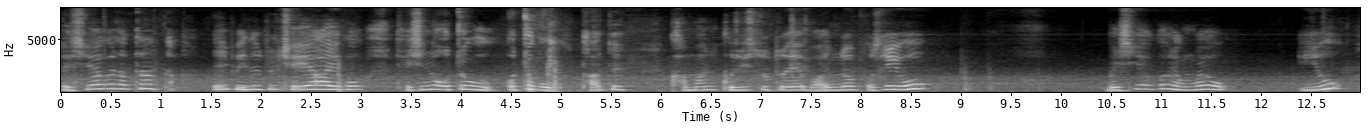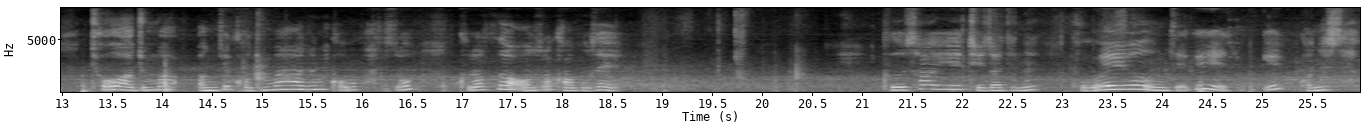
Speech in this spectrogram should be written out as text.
메시아가 나타났다. 내 비들을 죄야 알고 대신 어쩌고 어쩌고 다들 가만 그리스도의 말을 보세요. 메시아가 정말 이유? 저 아줌마 언제 거짓말하는 거 봤어? 그렇다 어서 가보세. 그 사이에 제자들은 구해요 음색을 예수께 권했어요.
